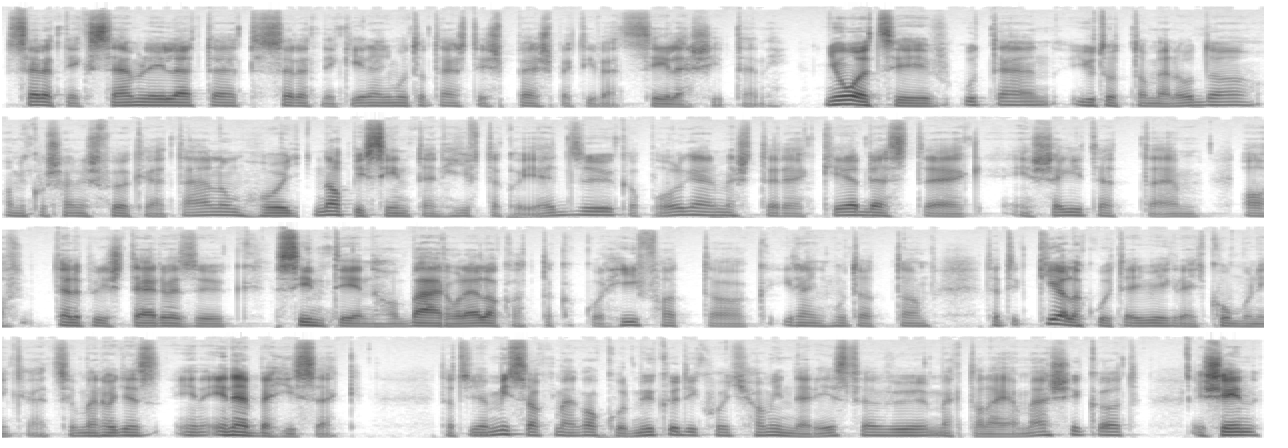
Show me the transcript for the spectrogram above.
szeretnék szemléletet, szeretnék iránymutatást és perspektívát szélesíteni. Nyolc év után jutottam el oda, amikor sajnos föl kellett állnom, hogy napi szinten hívtak a jegyzők, a polgármesterek, kérdeztek, én segítettem, a település tervezők szintén, ha bárhol elakadtak, akkor hívhattak, irányt mutattam. Tehát kialakult egy végre egy kommunikáció, mert hogy ez, én, én ebbe hiszek. Tehát, hogy a mi szakmánk akkor működik, hogyha minden résztvevő megtalálja a másikat, és én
